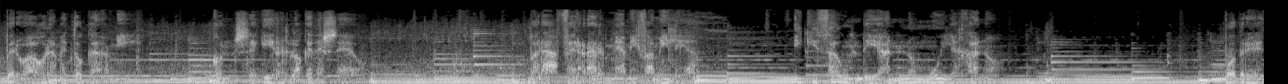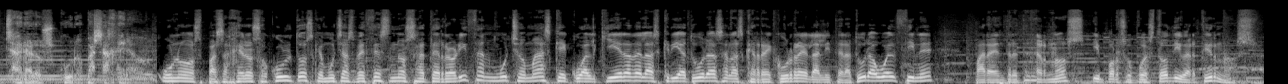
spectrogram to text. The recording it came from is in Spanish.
pero ahora me toca a mí conseguir lo que deseo para aferrarme a mi familia y quizá un día no muy lejano podré echar al oscuro pasajero. Unos pasajeros ocultos que muchas veces nos aterrorizan mucho más que cualquiera de las criaturas a las que recurre la literatura o el cine para entretenernos y por supuesto divertirnos.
